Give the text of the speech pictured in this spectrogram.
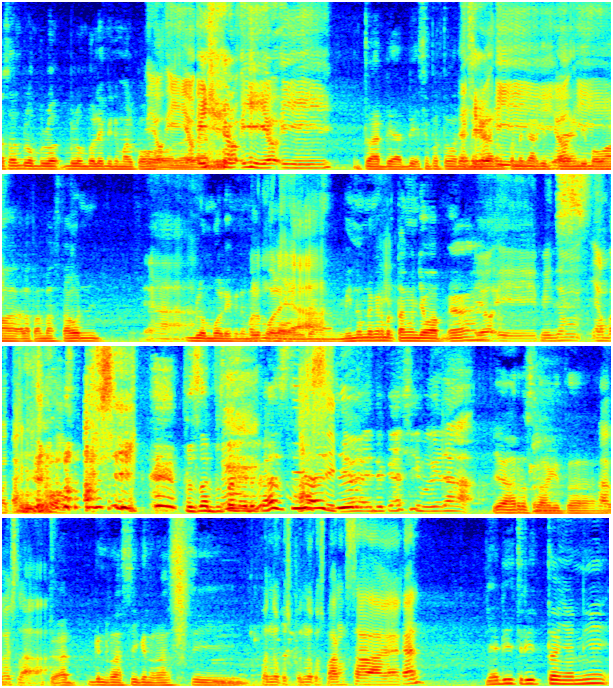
tahun belum belum, belum boleh minum alkohol. Yo ya yo kan? yo yo yo Itu adik-adik seperti ada Yoi, pendengar, pendengar kita yang di bawah 18 tahun Ya. belum boleh minum Belum alkohol boleh, ya. jangan. minum dengan bertanggung jawab ya Yo, minum yang bertanggung jawab. Asik. pesan-pesan edukasi Asik aja ya edukasi beda. ya haruslah kita Haruslah Itu ad- generasi-generasi penerus-penerus bangsa ya kan. jadi ceritanya nih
